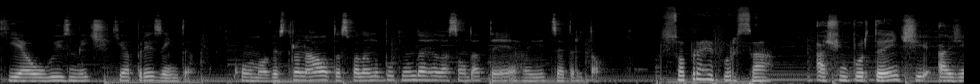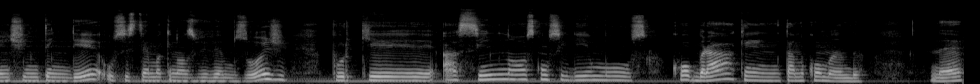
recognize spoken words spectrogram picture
que é o Will Smith que apresenta, com nove astronautas, falando um pouquinho da relação da Terra e etc e tal. Só para reforçar, acho importante a gente entender o sistema que nós vivemos hoje, porque assim nós conseguimos cobrar quem está no comando, né?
